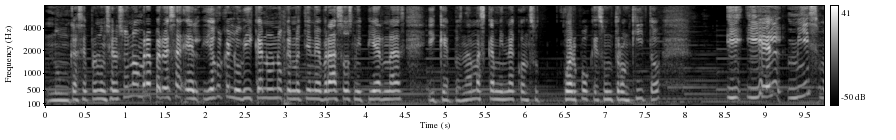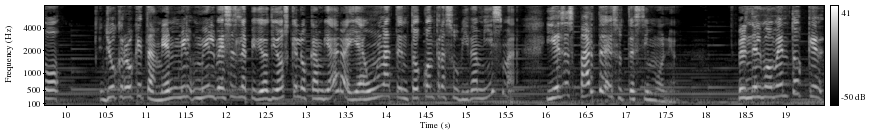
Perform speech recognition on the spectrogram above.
Nunca sé pronunciar su nombre, pero es el, yo creo que lo ubican uno que no tiene brazos ni piernas y que pues nada más camina con su cuerpo, que es un tronquito. Y, y él mismo yo creo que también mil, veces le pidió a Dios que lo cambiara y aún atentó contra su vida misma. Y esa es parte de su testimonio. Pero en el momento que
